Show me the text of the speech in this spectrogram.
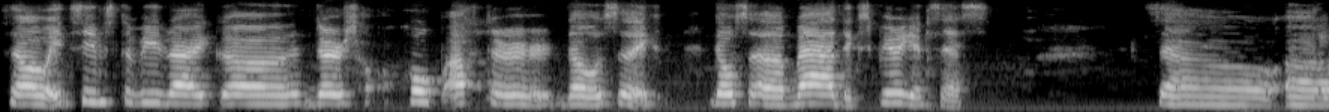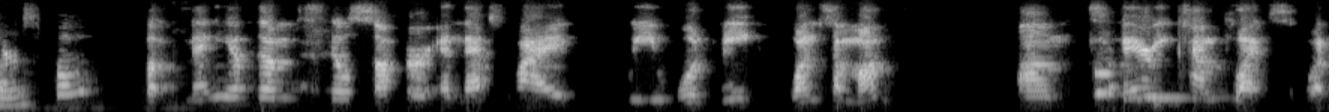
So it seems to be like uh, there's hope after those uh, those uh, bad experiences. So uh, hope, but many of them still suffer, and that's why we would meet once a month um, it's very complex what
